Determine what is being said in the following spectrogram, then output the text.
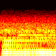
Yeah.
